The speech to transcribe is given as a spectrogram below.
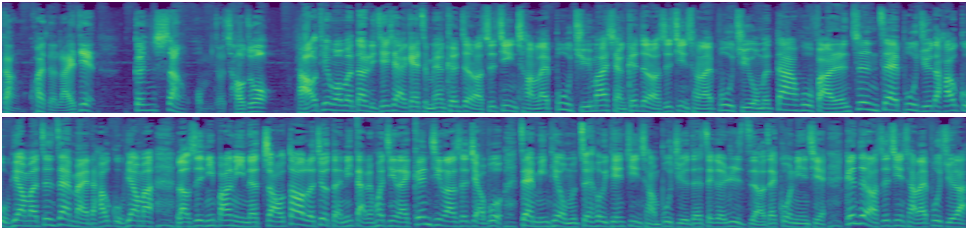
赶快的来电，跟上我们的操作。好，天王们，到底接下来该怎么样跟着老师进场来布局吗？想跟着老师进场来布局我们大户法人正在布局的好股票吗？正在买的好股票吗？老师已经帮你呢找到了，就等你打电话进来，跟紧老师的脚步，在明天我们最后一天进场布局的这个日子啊，在过年前跟着老师进场来布局了。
